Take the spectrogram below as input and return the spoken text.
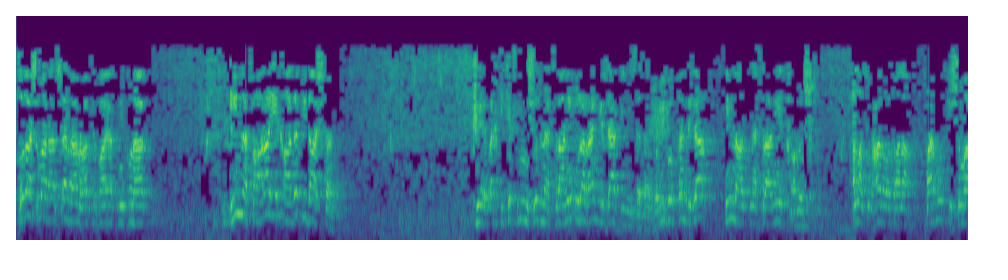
خدا شما را از شر آنها کفایت می‌کند. این نصارا یک عادتی داشتن که وقتی کسی می‌شد نصرانی او را رنگ زردی می‌زدن و می‌گفتن دیگه این نصرانی کامل شد اللہ سبحانه و تعالی فرمود که شما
